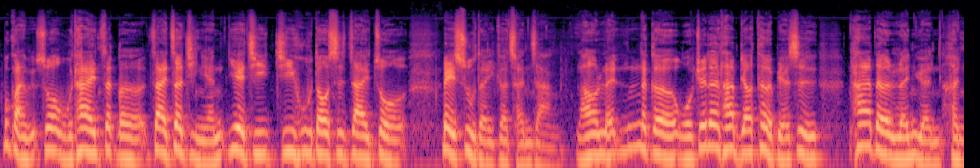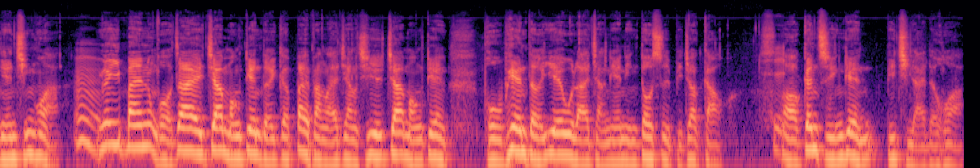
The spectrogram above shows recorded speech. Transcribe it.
不管说五泰这个在这几年业绩几乎都是在做倍数的一个成长。然后人那个，我觉得它比较特别是它的人员很年轻化。嗯，因为一般我在加盟店的一个拜访来讲，其实加盟店普遍的业务来讲年龄都是比较高。是哦，跟直营店比起来的话。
